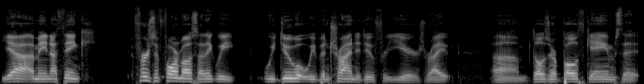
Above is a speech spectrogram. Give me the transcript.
Yeah, I mean, I think first and foremost, I think we we do what we've been trying to do for years, right? Um, those are both games that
